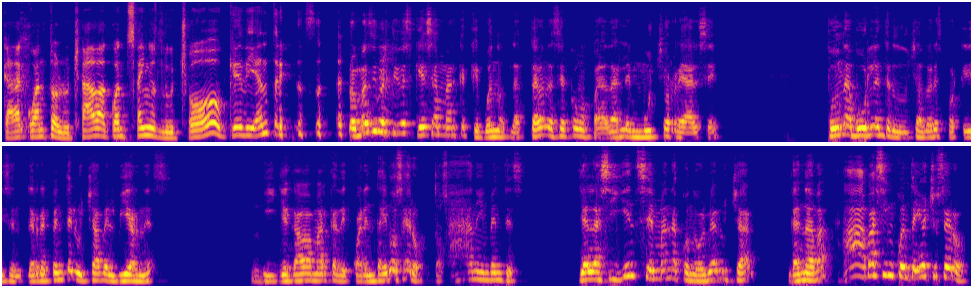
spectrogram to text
¿cada cuánto luchaba? ¿Cuántos años luchó? ¿Qué diantres? Lo más divertido es que esa marca que, bueno, la trataron de hacer como para darle mucho realce, fue una burla entre los luchadores porque dicen, de repente luchaba el viernes y llegaba a marca de 42-0. Entonces, ah, no inventes. Y a la siguiente semana, cuando volvió a luchar, ganaba, ah, va 58-0.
